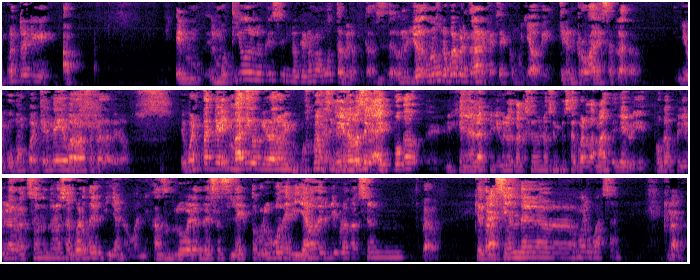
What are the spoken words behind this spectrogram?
encuentro que el, el motivo es lo que, es, lo que no me gusta, pero puta, uno, yo- uno se lo puede perdonar, ¿cachai? Como ya, ok, quieren robar esa plata y ocupan cualquier medio para robar esa plata, pero igual es tan carismático que da lo mismo. Sí, lo que pasa es que hay pocas, en general las películas de acción uno siempre se acuerda más del héroe, hay pocas películas de acción donde uno se acuerda del villano, y Hans Gruber es de ese selecto grupo de villanos de películas de acción claro. que trascienden la... Como el Guasón. Claro.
